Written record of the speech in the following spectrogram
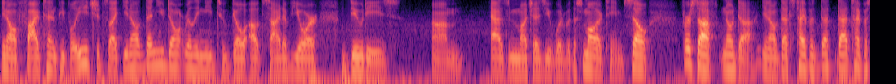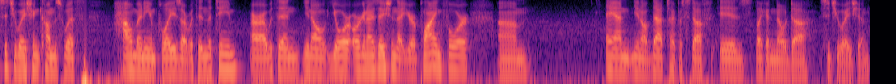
you know five ten people each it's like you know then you don't really need to go outside of your duties um, as much as you would with a smaller team. So first off, no duh. You know, that's type of that that type of situation comes with how many employees are within the team or within you know your organization that you're applying for. Um, and you know that type of stuff is like a no duh situation.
